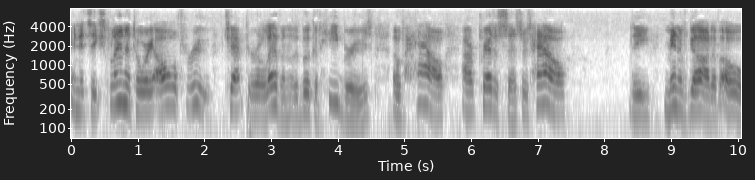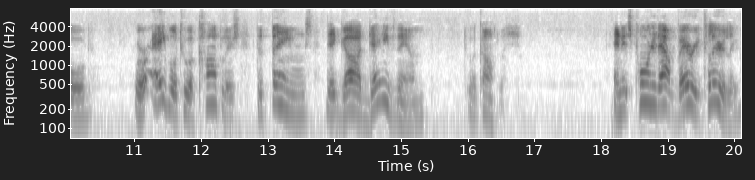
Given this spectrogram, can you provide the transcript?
And it's explanatory all through chapter 11 of the book of Hebrews of how our predecessors, how the men of God of old were able to accomplish the things that God gave them to accomplish. And it's pointed out very clearly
